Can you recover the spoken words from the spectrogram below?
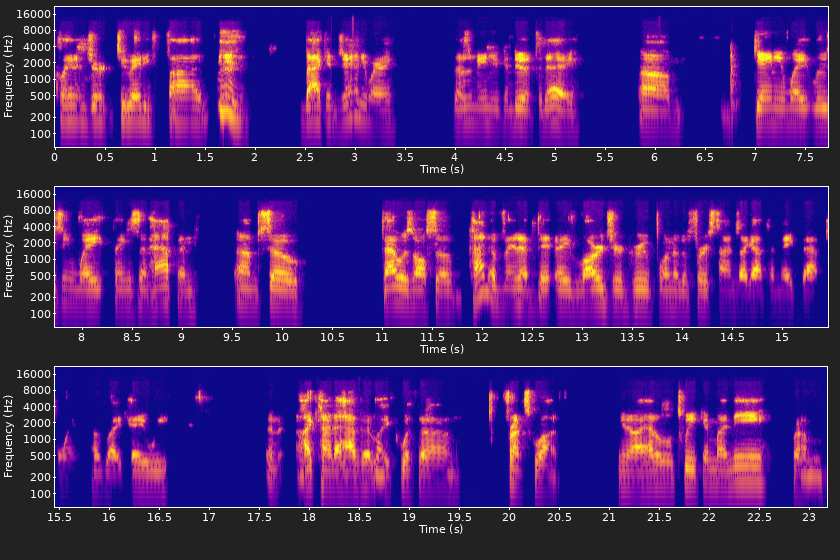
clean and jerk 285 back in January doesn't mean you can do it today. Um, gaining weight, losing weight, things that happen. Um, so that was also kind of in a bit a larger group. One of the first times I got to make that point of like, hey, we, and I kind of have it like with a front squat. You know, I had a little tweak in my knee from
